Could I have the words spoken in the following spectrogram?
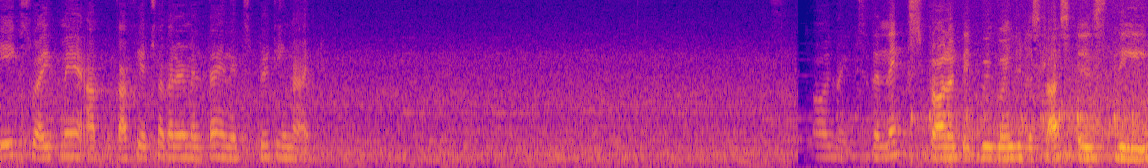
एक स्वाइप में आपको काफ़ी अच्छा कलर मिलता है एंड इट्स प्रिटी मैट Alright, so the next product that we're going to discuss is the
